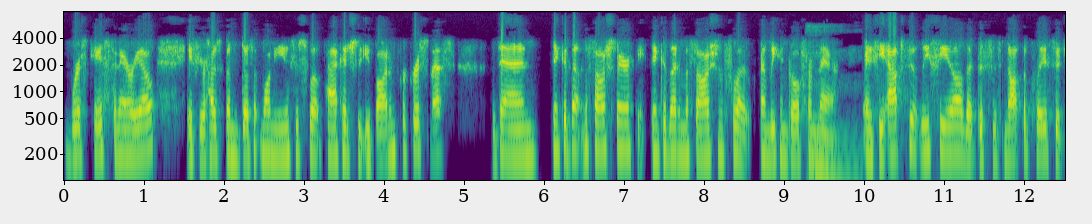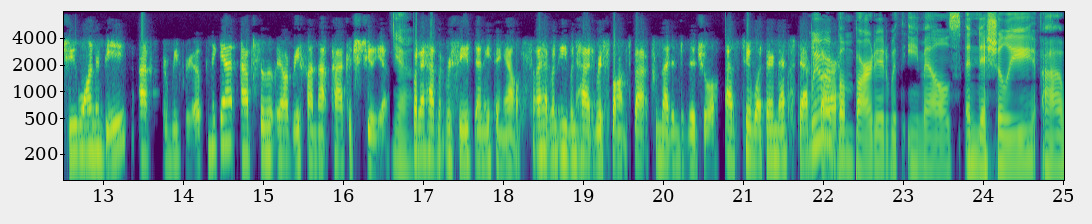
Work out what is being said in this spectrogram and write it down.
Worst case scenario, if your husband doesn't want to use his float package that you bought him for Christmas, then think about massage therapy. Think about a massage and float, and we can go from there. Mm. And if you absolutely feel that this is not the place that you want to be after we reopen again, absolutely, I'll refund that package to you. Yeah. But I haven't received anything else. I haven't even had a response back from that individual as to what their next steps are. We were bombarded with emails initially, uh,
